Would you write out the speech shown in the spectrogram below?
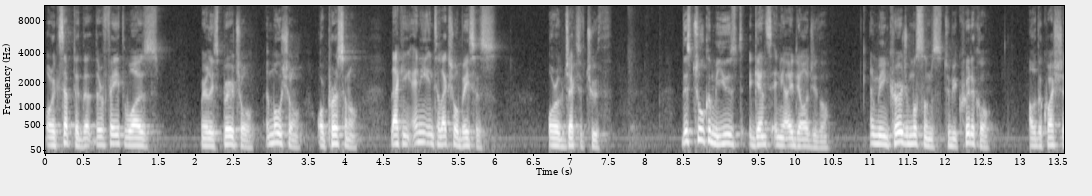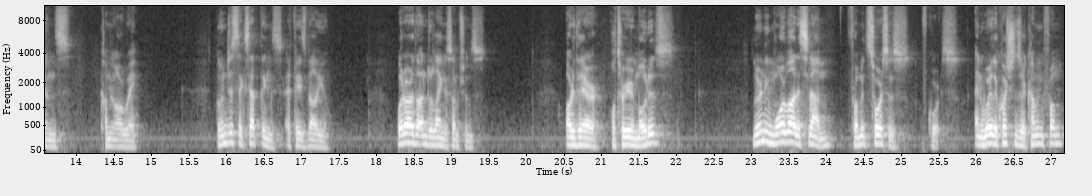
or accepted that their faith was merely spiritual, emotional, or personal, lacking any intellectual basis or objective truth. This tool can be used against any ideology, though, and we encourage Muslims to be critical of the questions coming our way. Don't just accept things at face value. What are the underlying assumptions? Are there ulterior motives? Learning more about Islam from its sources, of course, and where the questions are coming from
